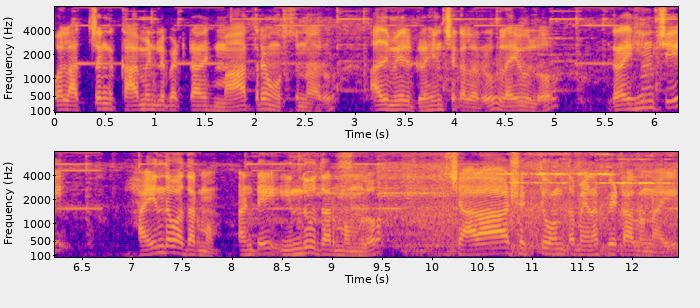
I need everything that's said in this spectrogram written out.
వాళ్ళు అచ్చంగా కామెంట్లు పెట్టడానికి మాత్రమే వస్తున్నారు. అది మీరు గ్రహించగలరు లైవ్లో. గ్రహించి హైందవ ధర్మం అంటే హిందూ ధర్మంలో చాలా శక్తివంతమైన పీఠాలు ఉన్నాయి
